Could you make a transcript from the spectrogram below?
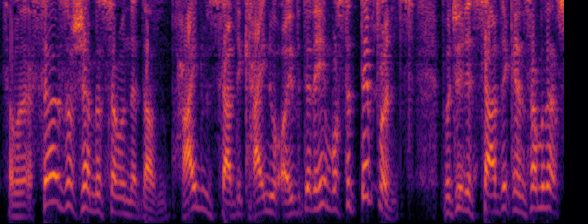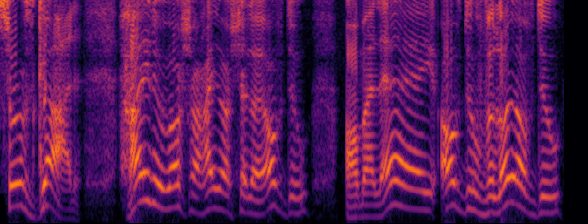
someone that serves Hashem and someone that doesn't. Hainu tzaddik, hainu oived What's the difference between a tzaddik and someone that serves God? Hainu rasha, hainu hasheloi ovdu, amalei ovdu veloy ovdu,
